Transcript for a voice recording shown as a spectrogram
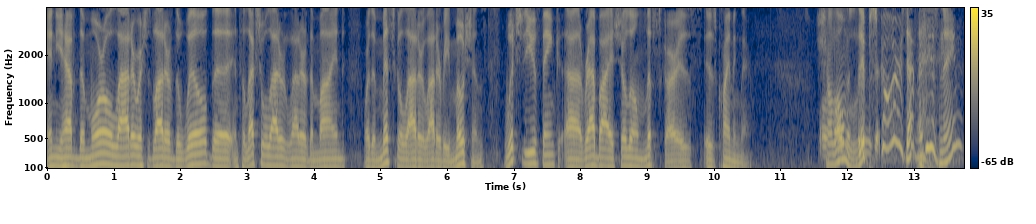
and you have the moral ladder, which is the ladder of the will, the intellectual ladder, the ladder of the mind, or the mystical ladder, ladder of emotions. Which do you think uh, Rabbi Shalom Lipskar is is climbing there? Shalom Lipskar? Is that really his name?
